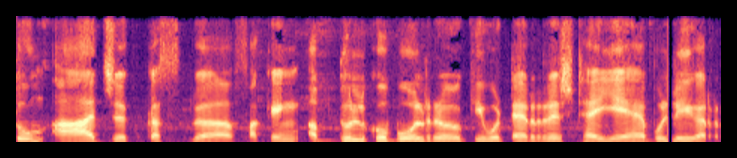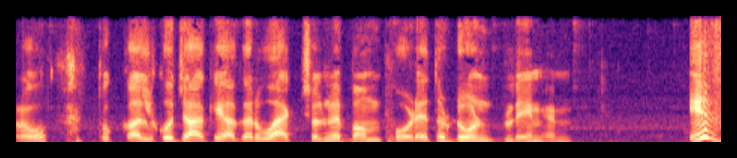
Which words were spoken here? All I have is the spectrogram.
तुम आज फकिंग uh, अब्दुल को बोल रहे हो कि वो टेररिस्ट है ये है बुली कर रहे हो तो कल को जाके अगर वो एक्चुअल में बम फोड़े तो don't blame him if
